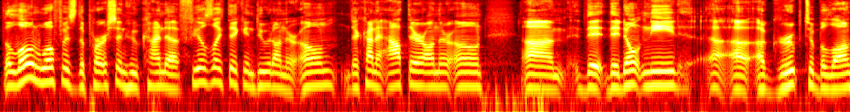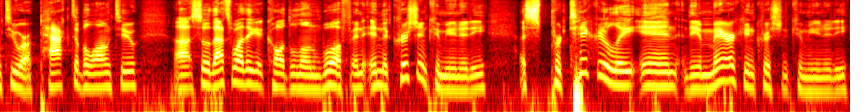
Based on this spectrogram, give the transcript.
the lone wolf is the person who kind of feels like they can do it on their own. They're kind of out there on their own. Um, they, they don't need a, a, group to belong to or a pack to belong to. Uh, so that's why they get called the lone wolf. And in the Christian community, particularly in the American Christian community,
